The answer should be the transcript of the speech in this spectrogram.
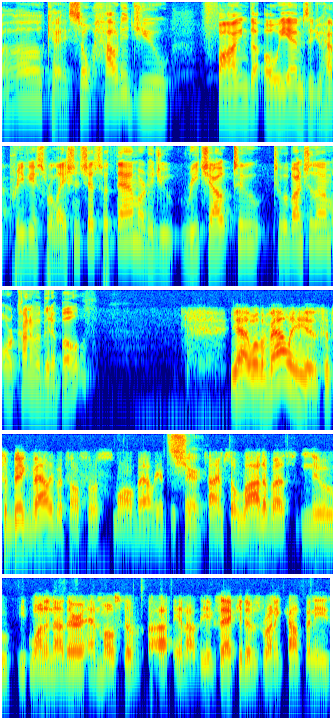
Okay. So how did you find the OEMs? Did you have previous relationships with them or did you reach out to to a bunch of them or kind of a bit of both? Yeah, well, the valley is it's a big valley, but it's also a small valley at the Sure. same time. So a lot of us knew one another, and most of uh, you know the executives running companies,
